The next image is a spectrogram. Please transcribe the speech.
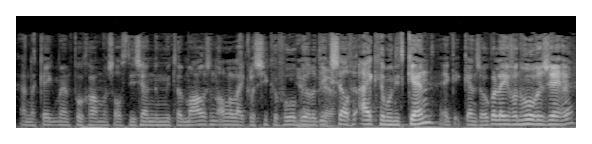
En dan keek men programma's als die zending met de Maus en allerlei klassieke voorbeelden die ik zelf eigenlijk helemaal niet ken. Ik, ik, ken ze ook alleen van horen zeggen.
